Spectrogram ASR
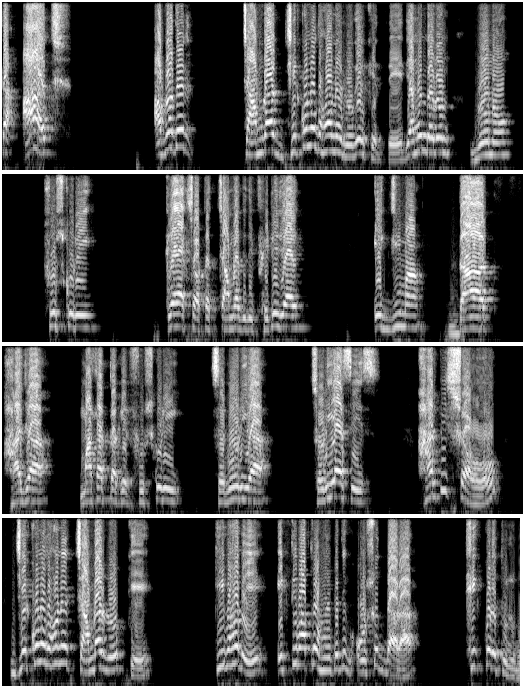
তা আজ আপনাদের চামড়ার যে কোনো ধরনের রোগের ক্ষেত্রে, যেমন ধরুন ব্রণ, ফুসকুড়ি, ক্র্যাক্স, অর্থাৎ চামড়া যদি ফেটে যায়, একজিমা দাঁত হাজা মাথার ত্বকের ফুসকুড়ি, সেবোরিয়া, সোরিয়াসিস, হার্পিস সহ যে কোনো ধরনের চামড়ার রোগকে কীভাবে একটিমাত্র হোমিওপ্যাথিক ওষুধ দ্বারা ঠিক করে তুলব,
